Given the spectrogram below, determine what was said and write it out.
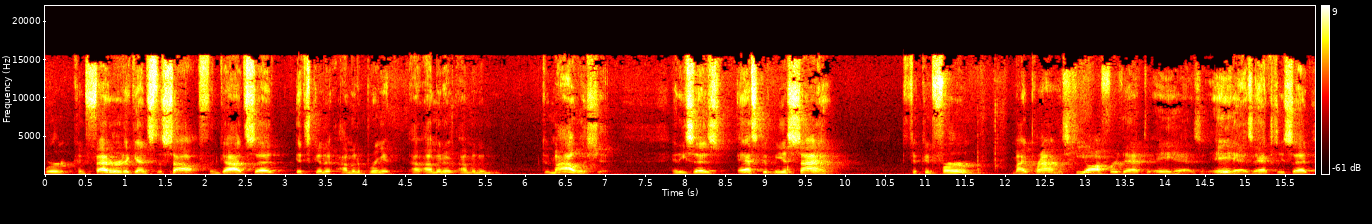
were confederate against the south. And God said, It's gonna, I'm gonna bring it, I'm gonna, I'm gonna demolish it. And he says, Ask of me a sign to confirm my promise. He offered that to Ahaz. And Ahaz actually said,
